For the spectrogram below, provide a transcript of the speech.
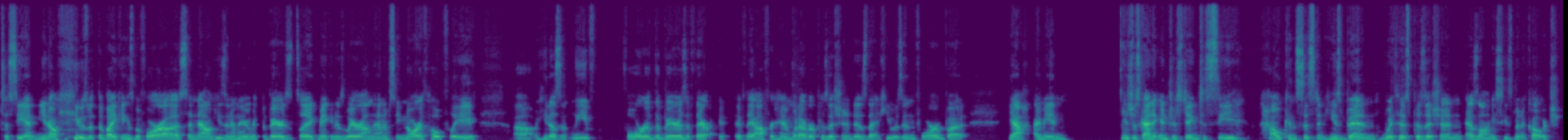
to see. And you know, he was with the Vikings before us, and now he's interviewing with the Bears. It's like making his way around the NFC North. Hopefully, uh, he doesn't leave for the Bears if they're if they offer him whatever position it is that he was in for. But yeah, I mean, it's just kind of interesting to see how consistent he's been with his position as long as he's been a coach.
